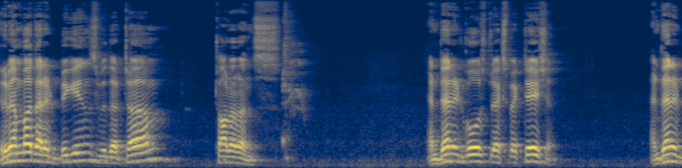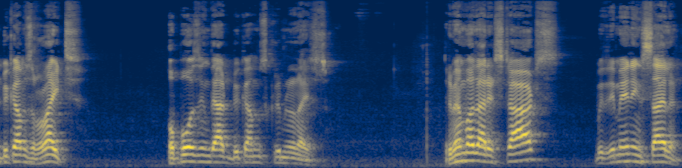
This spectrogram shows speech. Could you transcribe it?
Remember that it begins with the term tolerance. And then it goes to expectation. And then it becomes right. Opposing that becomes criminalized. Remember that it starts with remaining silent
